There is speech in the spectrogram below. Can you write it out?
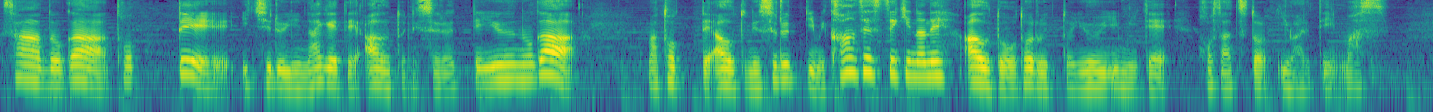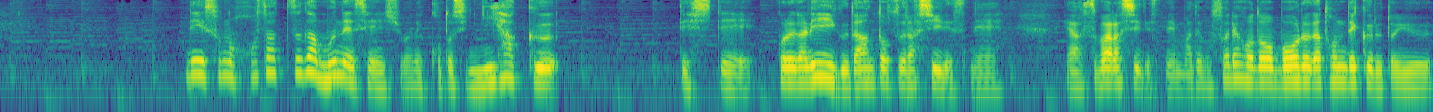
サードが取って一塁に投げてアウトにするっていうのが、まあ、取ってアウトにするっていう意味間接的なねアウトを取るという意味で補殺と言われています。でその補殺が宗選手はね今年200でしてこれがリーグダントツらしいですね。いや素晴らしいですね。まあ、でもそれほどボールが飛んでくるという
